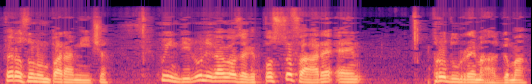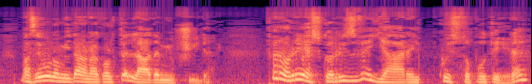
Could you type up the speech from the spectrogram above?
però sono un paramicia. Quindi l'unica cosa che posso fare è produrre magma, ma se uno mi dà una coltellata mi uccide. Però riesco a risvegliare questo potere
